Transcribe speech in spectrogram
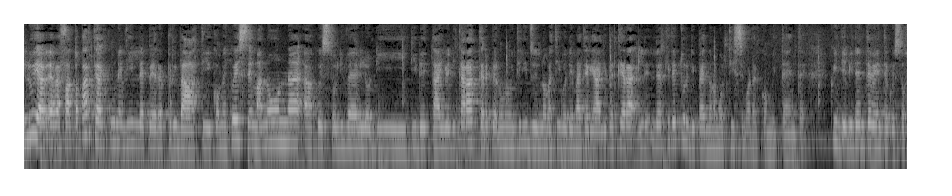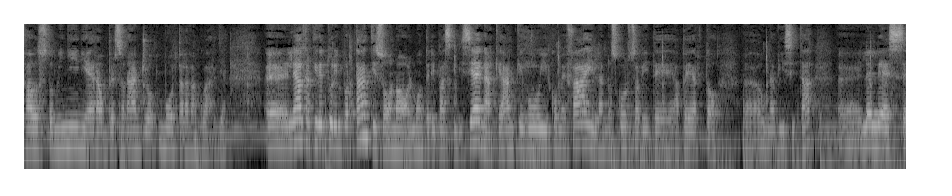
lui aveva fatto parte alcune ville per privati come queste, ma non a questo livello di, di dettaglio e di carattere per un utilizzo innovativo dei materiali, perché era, le, le, architetture dipendono moltissimo dal committente. Quindi evidentemente questo Fausto Mignini era un personaggio molto all'avanguardia. Eh, le altre architetture importanti sono il Monte dei Paschi di Siena, che anche voi come FAI l'anno scorso avete aperto eh, una visita, eh, l'LS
